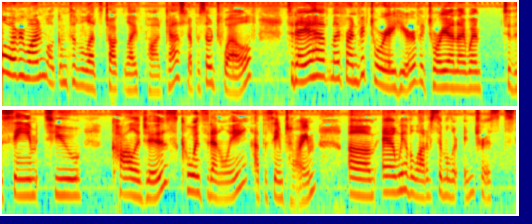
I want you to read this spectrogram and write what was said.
Hello, everyone. Welcome to the Let's Talk Life podcast, episode 12. Today I have my friend Victoria here. Victoria and I went to the same two colleges, coincidentally, at the same time. Um, and we have a lot of similar interests.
